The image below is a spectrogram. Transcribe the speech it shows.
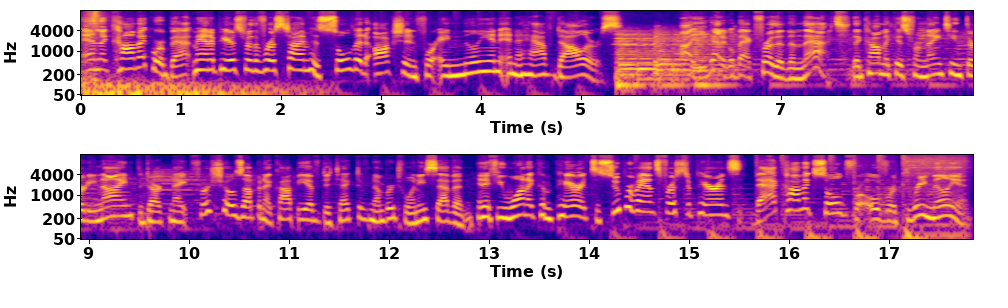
And the comic where Batman appears for the first time has sold at auction for a million and a half dollars. Ah, you gotta go back further than that. The comic is from 1939. The Dark Knight first shows up in a copy of Detective Number 27. And if you want to compare it to Superman's first appearance, that comic sold for over 3 million.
